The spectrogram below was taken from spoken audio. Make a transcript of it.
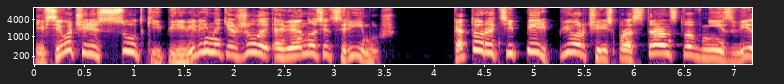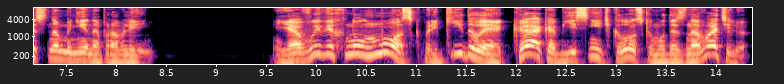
И всего через сутки перевели на тяжелый авианосец «Римуш», который теперь пер через пространство в неизвестном мне направлении. Я вывихнул мозг, прикидывая, как объяснить клонскому дознавателю,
